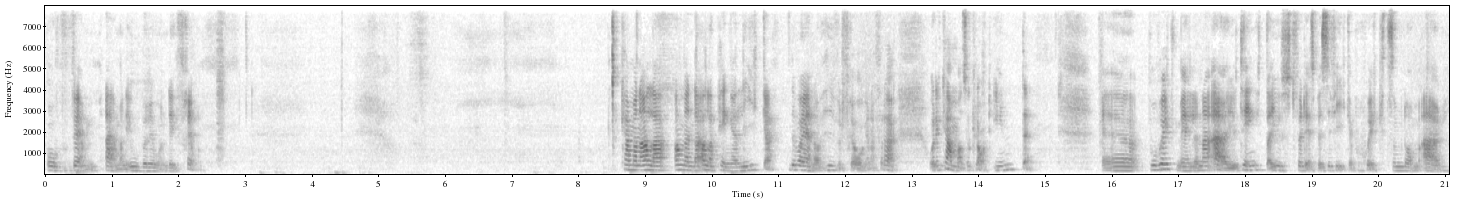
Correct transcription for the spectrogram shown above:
Och vem är man oberoende ifrån? Kan man alla, använda alla pengar lika? Det var en av huvudfrågorna för det här. Och det kan man såklart inte. Eh, projektmedlen är ju tänkta just för det specifika projekt som de är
